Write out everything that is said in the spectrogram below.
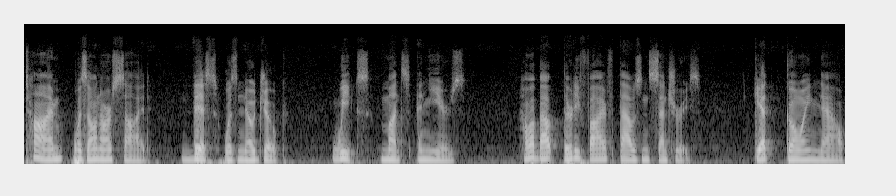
Time was on our side. This was no joke. Weeks, months, and years. How about 35,000 centuries? Get going now.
